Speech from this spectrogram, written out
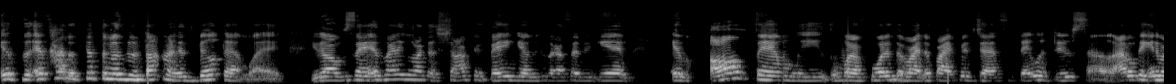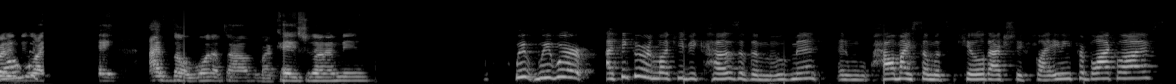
it's it's how the system is designed. It's built that way. You know what I'm saying? It's not even like a shocker thing yet, because like I said again, if all families were afforded the right to fight for justice, they would do so. I don't think anybody would be like, hey, I don't want to file for my case. You know what I mean? We we were I think we were lucky because of the movement and how my son was killed actually fighting for Black Lives.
